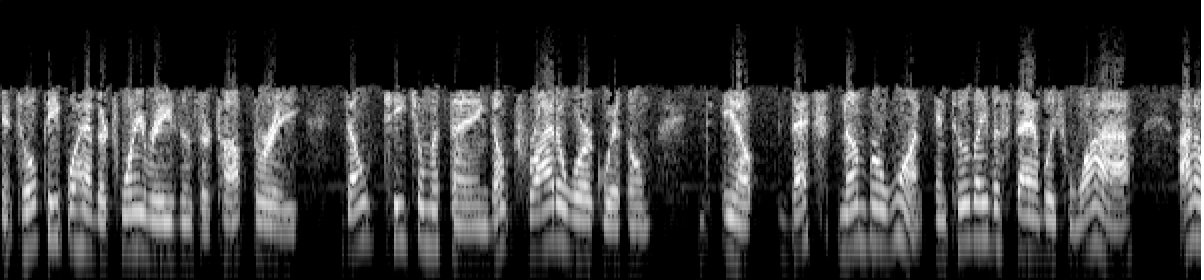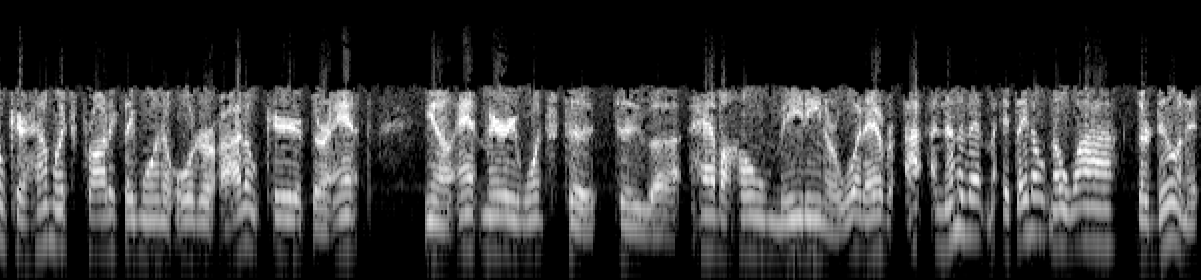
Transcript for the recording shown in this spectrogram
until people have their 20 reasons, their top three, don't teach them a thing. Don't try to work with them. You know, that's number one. Until they've established why, I don't care how much product they want to order. I don't care if their aunt you know, Aunt Mary wants to to uh, have a home meeting or whatever. I, none of that. If they don't know why they're doing it,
